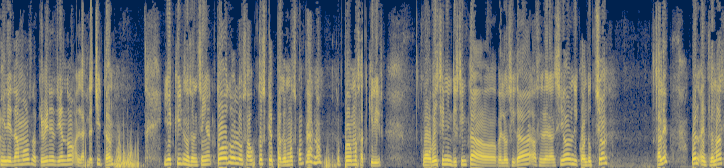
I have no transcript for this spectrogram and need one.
y le damos lo que viene siendo a la flechita y aquí nos enseña todos los autos que podemos comprar, ¿no? Lo podemos adquirir. Como ves tienen distinta velocidad, aceleración y conducción. ¿Sale? Bueno, entre más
